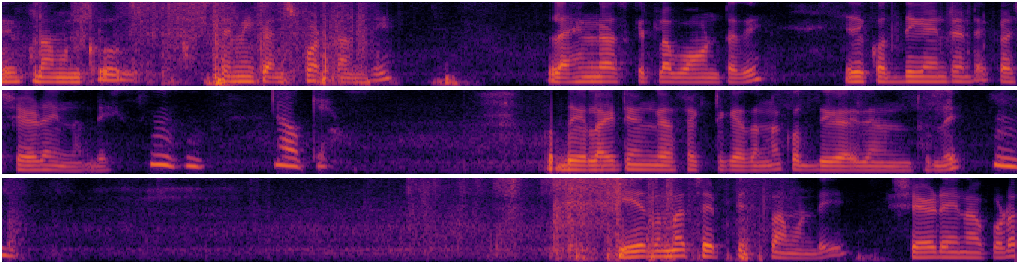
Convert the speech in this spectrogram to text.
ఇది కూడా మనకు సెమీ కంచి పడుతుంది లెహంగాస్కి ఇట్లా బాగుంటుంది. ఇది కొద్దిగా ఏంటంటే ఇక్కడ షేడ్ అయిందండి. ఓకే. కొద్దిగా లైటింగ్ ఎఫెక్ట్కి ఏదన్నా కొద్దిగా ఇది ఉంటుంది. ఏదన్నా చెప్పిస్తామండి. షేడ్ అయినా కూడా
